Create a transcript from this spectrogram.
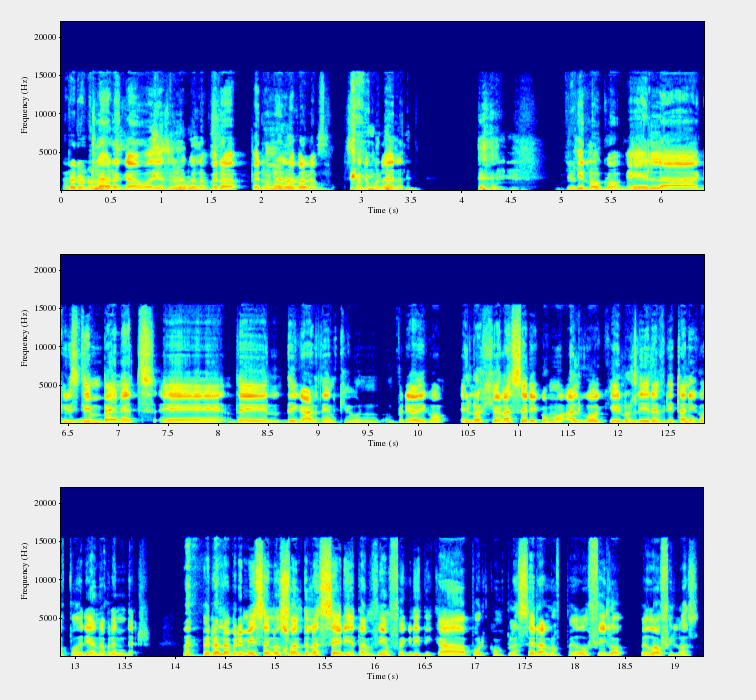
Pero no claro, es. claro, podía ser No una cola, es. pero, pero no Pero es la cola, es. sale por adelante. Qué loco. Dillerman. Eh. Christine Bennett eh, de The Guardian, que es un, un periódico, elogió la serie como algo que los líderes británicos podrían aprender. Pero la premisa inusual de la serie también fue criticada por complacer a los pedófilos, pedófilos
